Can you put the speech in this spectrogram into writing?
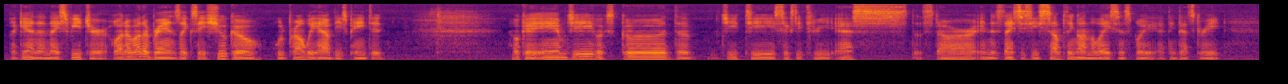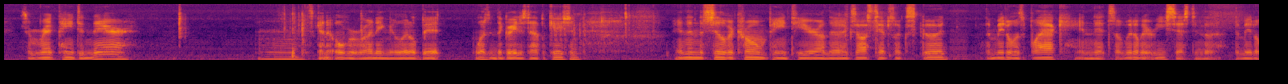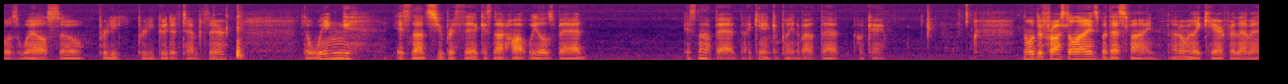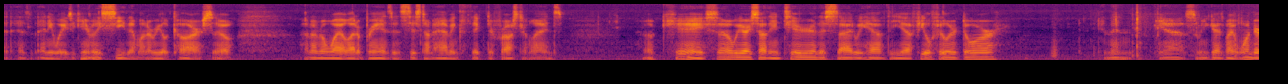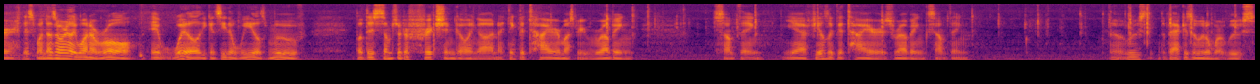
again, a nice feature. A lot of other brands, like say Schuco, would probably have these painted. Okay, AMG looks good. The GT63S, the star, and it's nice to see something on the license plate. I think that's great. Some red paint in there. Mm, it's kind of overrunning a little bit. Wasn't the greatest application. And then the silver chrome paint here on the exhaust tips looks good. The middle is black and it's a little bit recessed in the, the middle as well. So pretty pretty good attempt there. The wing it's not super thick. It's not Hot Wheels bad. It's not bad. I can't complain about that. Okay. No defroster lines, but that's fine. I don't really care for them anyways. You can't really see them on a real car, so I don't know why a lot of brands insist on having thick defroster lines. Okay, so we already saw the interior. This side we have the uh, fuel filler door. And then yeah, some of you guys might wonder, this one doesn't really want to roll. It will, you can see the wheels move, but there's some sort of friction going on. I think the tire must be rubbing something. Yeah, it feels like the tire is rubbing something. The loose, the back is a little more loose.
